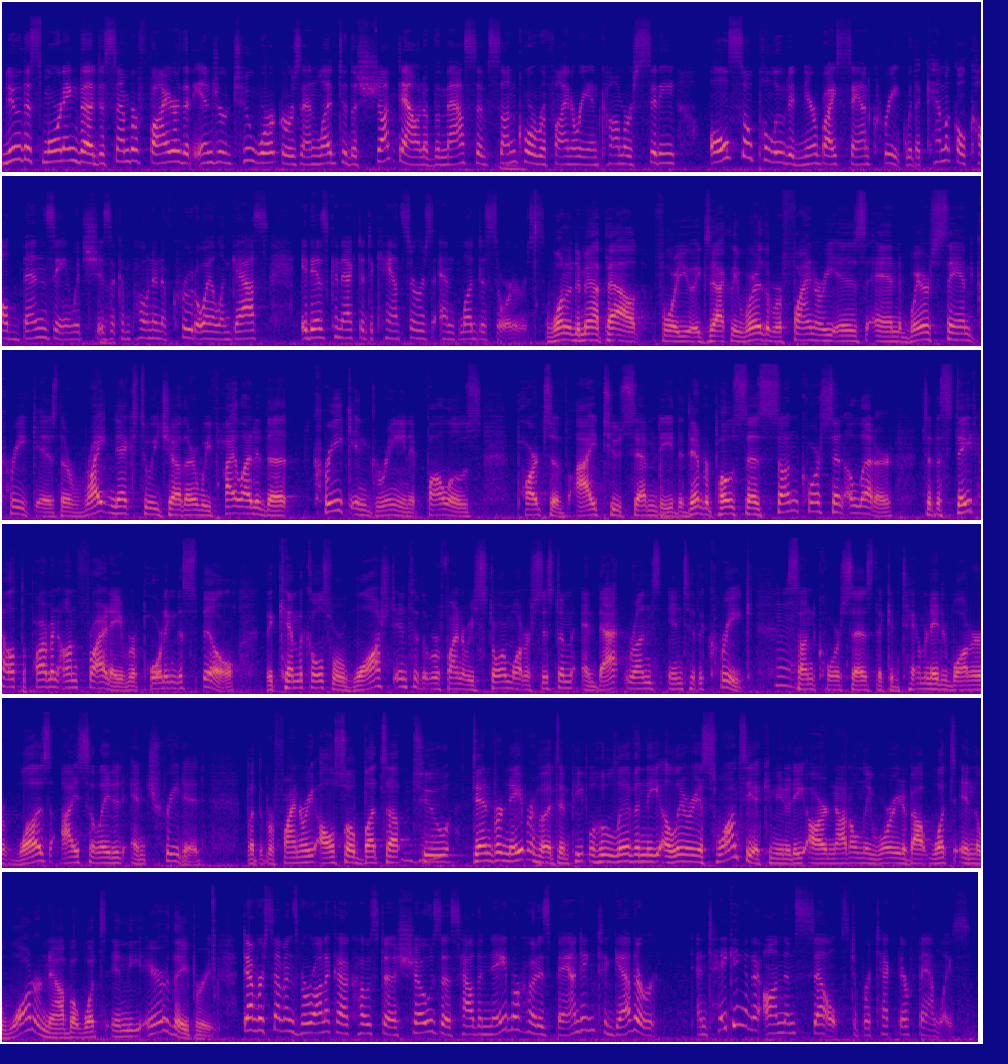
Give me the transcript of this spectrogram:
New this morning, the December fire that injured two workers and led to the shutdown of the massive Suncor refinery in Commerce City also polluted nearby Sand Creek with a chemical called benzene, which is a component of crude oil and gas. It is connected to cancers and blood disorders. Wanted to map out for you exactly where the refinery is and where Sand Creek is. They're right next to each other. We've highlighted the creek in green. It follows parts of I-270. The Denver Post says Suncor sent a letter to the state health department on Friday reporting the spill. The chemicals were washed into the refinery stormwater system and that runs into the creek. Hmm. Suncor says the contaminated water was isolated and treated but the refinery also butts up mm -hmm. to Denver neighborhoods, and people who live in the Elyria Swansea community are not only worried about what's in the water now, but what's in the air they breathe. Denver 7's Veronica Acosta shows us how the neighborhood is banding together and taking it on themselves to protect their families.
